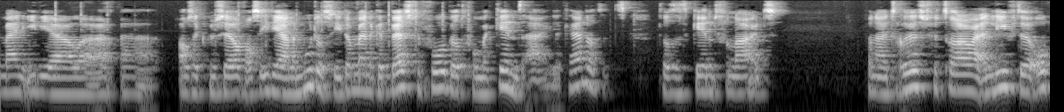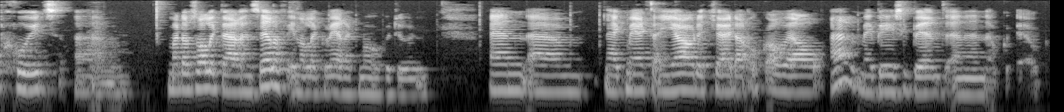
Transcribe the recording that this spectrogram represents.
mijn ideale uh, als ik mezelf als ideale moeder zie, dan ben ik het beste voorbeeld voor mijn kind eigenlijk. Hè? Dat, het, dat het kind vanuit, vanuit rust, vertrouwen en liefde opgroeit. Um, maar dan zal ik daarin zelf innerlijk werk mogen doen. En nou, ik merkte aan jou dat jij daar ook al wel hè, mee bezig bent en, en ook, ook,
